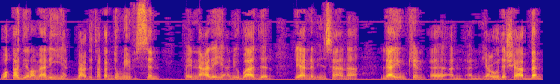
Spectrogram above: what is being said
وقدر ماليا بعد تقدمه في السن فإن عليه أن يبادر لأن الإنسان لا يمكن آه، أن يعود شابا.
